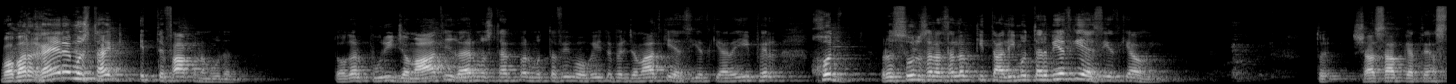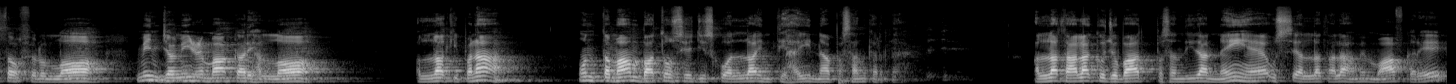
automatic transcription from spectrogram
وبر غیر مستحق، اتفاق نمودن۔ تو اگر پوری جماعت ہی غیر مستحق پر متفق ہو گئی، تو پھر جماعت کی حیثیت کیا رہی؟ پھر خود رسول صلی اللہ علیہ وسلم کی تعلیم و تربیت کی حیثیت کیا ہوئی؟ تو شاہ صاحب کہتے ہیں، استغفر اللہ من جمیع ما کر اللہ۔ اللہ کی پناہ ان تمام باتوں سے جس کو اللہ انتہائی ناپسند کرتا ہے۔ اللہ تعالیٰ کو جو بات پسندیدہ نہیں ہے، اس سے اللہ تعالیٰ ہمیں معاف کرے۔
